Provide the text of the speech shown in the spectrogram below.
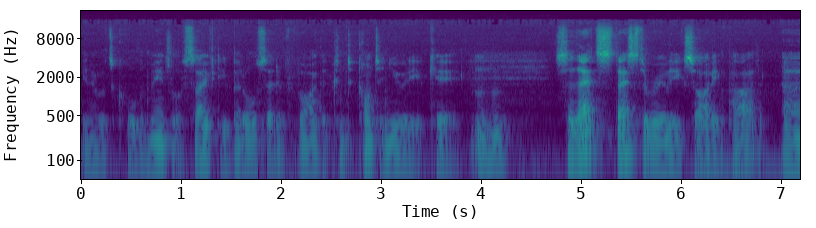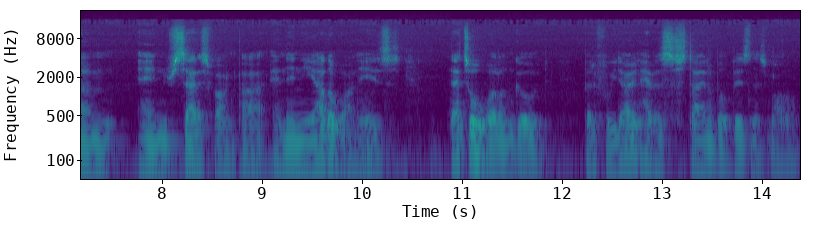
you know what's called the mantle of safety, but also to provide the con- continuity of care. Mm-hmm. So that's that's the really exciting part um, and satisfying part. And then the other one is that's all well and good, but if we don't have a sustainable business model,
